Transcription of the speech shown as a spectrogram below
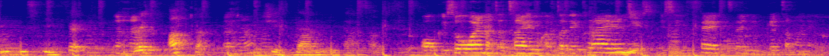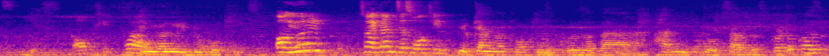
we disinfect Uh-huh. right after Uh-huh. she's done with her services. Okay, so one at a time. After the client, Yes. you disinfect, then you get someone else. Yes. Okay. Wow. And you only do bookings. Oh, you need. So I can't just walk in. You cannot walk in because of uh, having to observe those protocols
